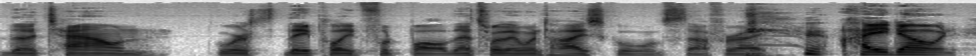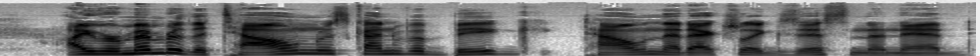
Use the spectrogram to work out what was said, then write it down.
the town where they played football. That's where they went to high school and stuff, right? I don't. I remember the town was kind of a big town that actually exists, and then they had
